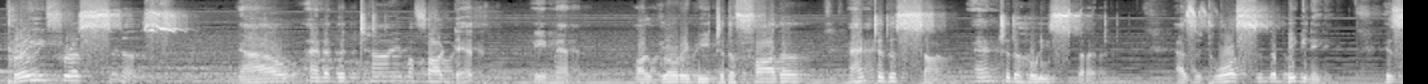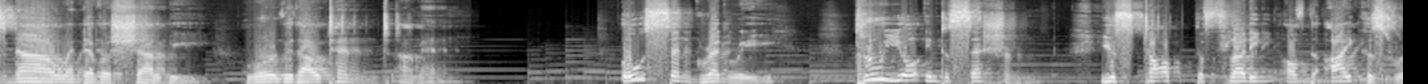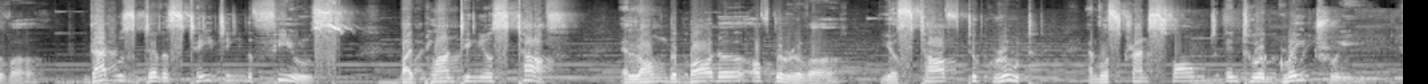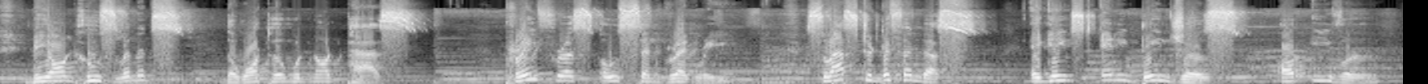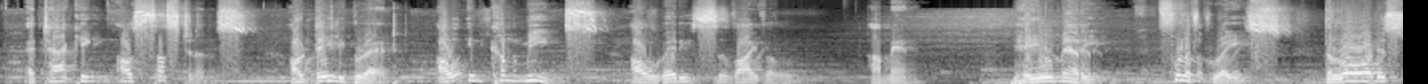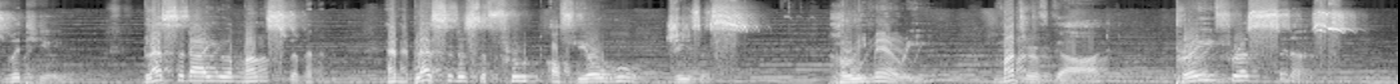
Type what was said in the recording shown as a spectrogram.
pray for us sinners, now and at the time of our death. Amen. All glory be to the Father, and to the Son, and to the Holy Spirit, as it was in the beginning is now and ever shall be, world without end. Amen. O Saint Gregory, through your intercession, you stopped the flooding of the Icus River that was devastating the fields by planting your staff along the border of the river. Your staff took root and was transformed into a great tree beyond whose limits the water would not pass. Pray for us, O Saint Gregory, so as to defend us against any dangers or evil attacking our sustenance, our daily bread, our income means, our very survival. Amen. Hail Mary, full of grace, the Lord is with you. Blessed are you amongst women, and blessed is the fruit of your womb, Jesus. Holy Mary, Mother of God, pray for us sinners,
